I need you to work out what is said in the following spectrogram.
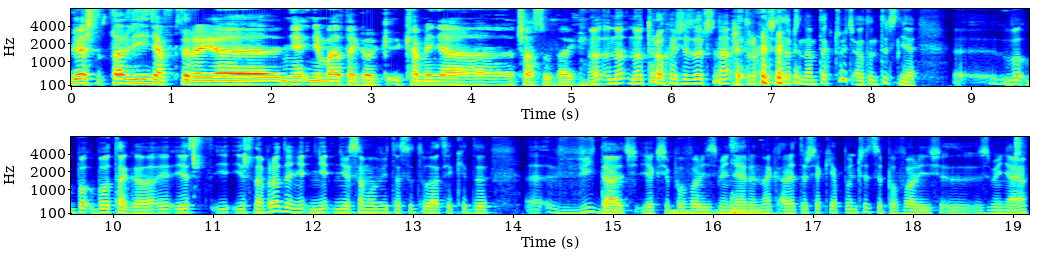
Wiesz, ta linia, w której e, nie, nie ma tego kamienia czasu, tak? No, no, no trochę się zaczyna, trochę się zaczynam tak czuć autentycznie, e, bo, bo, bo tego jest, jest naprawdę nie, nie, niesamowita sytuacja, kiedy e, widać, jak się powoli zmienia rynek, ale też jak Japończycy powoli się e, zmieniają,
